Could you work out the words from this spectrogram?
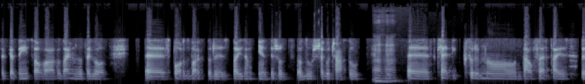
sekcja tenisowa, dodajmy do tego E, sportsbar, który stoi zamknięty już od, od dłuższego czasu. Mhm. E, sklepik, w którym no, ta oferta jest e,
